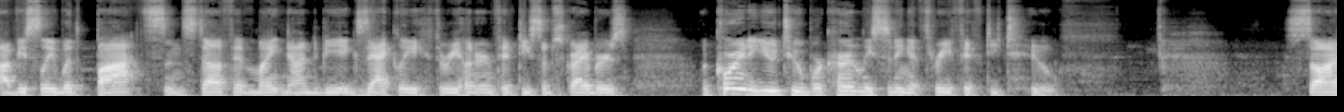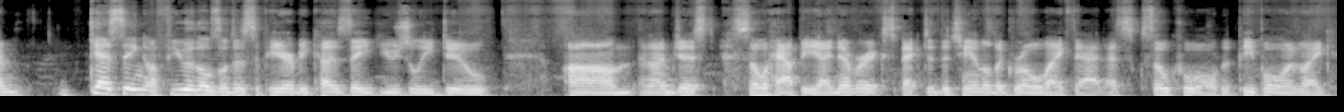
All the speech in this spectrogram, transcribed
obviously with bots and stuff, it might not be exactly 350 subscribers. According to YouTube, we're currently sitting at 352. So I'm guessing a few of those will disappear because they usually do. Um, and I'm just so happy. I never expected the channel to grow like that. That's so cool that people are like,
